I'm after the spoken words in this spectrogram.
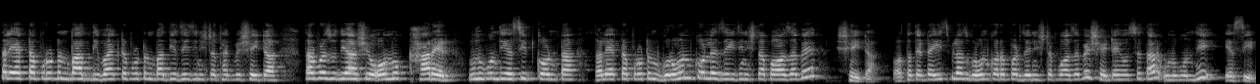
তাহলে একটা প্রোটন বাদ দিই বা একটা প্রোটন বাদ দিয়ে যে জিনিসটা থাকবে সেইটা। তারপরে যদি আসে অমুক ক্ষারের অনুবন্ধী অ্যাসিড কোনটা, তাহলে একটা প্রোটন গ্রহণ করলে যেই জিনিসটা পাওয়া যাবে সেইটা। অর্থাৎ একটা এইচ প্লাস গ্রহণ করার পর যে জিনিসটা পাওয়া যাবে সেটাই হচ্ছে তার অনুবন্ধী অ্যাসিড।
